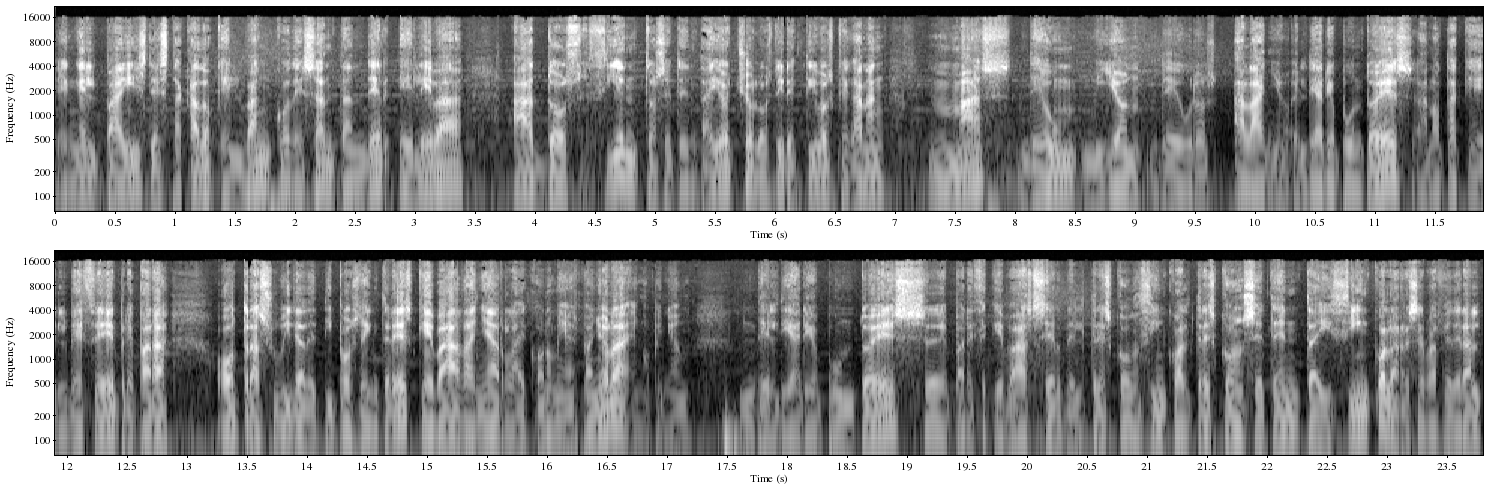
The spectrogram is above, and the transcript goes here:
en el país destacado que el Banco de Santander eleva a 278 los directivos que ganan más de un millón de euros al año. El diario.es anota que el BCE prepara otra subida de tipos de interés que va a dañar la economía española. En opinión del diario.es eh, parece que va a ser del 3,5 al 3,75. La Reserva Federal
